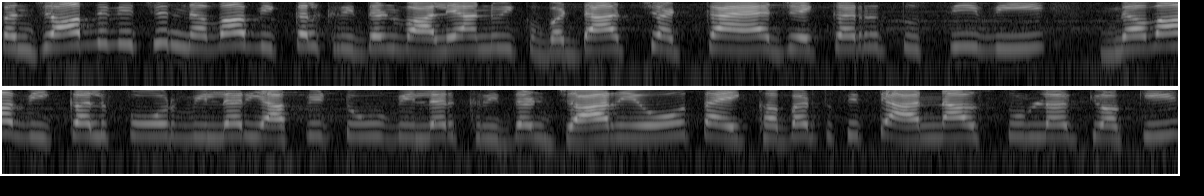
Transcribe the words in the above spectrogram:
ਪੰਜਾਬ ਦੇ ਵਿੱਚ ਨਵਾਂ ਵਹੀਕਲ ਖਰੀਦਣ ਵਾਲਿਆਂ ਨੂੰ ਇੱਕ ਵੱਡਾ ਝਟਕਾ ਹੈ। ਜੇਕਰ ਤੁਸੀਂ ਵੀ ਨਵਾਂ ਵਹੀਕਲ 4 ਵੀਲਰ ਜਾਂ ਫਿਰ 2 ਵੀਲਰ ਖਰੀਦਣ ਜਾ ਰਹੇ ਹੋ, ਤਾਂ ਇਹ ਖਬਰ ਤੁਸੀਂ ਧਿਆਨ ਨਾਲ ਸੁਣ ਲਓ, ਕਿਉਂਕਿ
